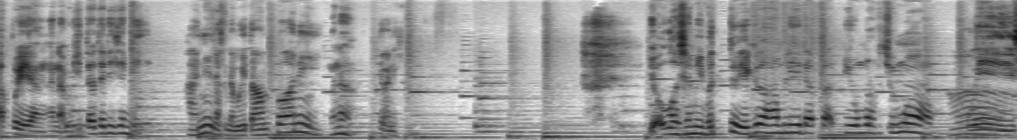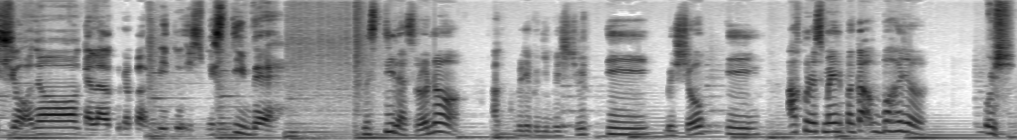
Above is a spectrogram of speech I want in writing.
Apa yang nak beritahu tadi Syami? Ha ni lah kena beritahu hampa ni. Mana? Tengok ni. Ya Allah Syami betul ke hang boleh dapat pergi umrah percuma? Ha, Weh, syoknya kalau aku dapat pergi tu is mesti best. Mestilah seronok. Aku boleh pergi bersyuting, bershopping. Aku nak semain depan Kaabah je. Uish,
